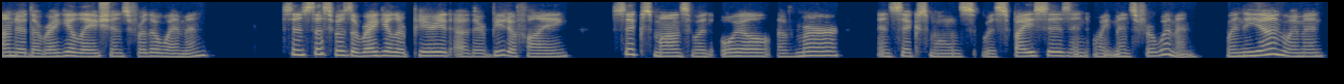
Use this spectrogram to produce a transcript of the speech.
under the regulations for the women, since this was a regular period of their beautifying, six months with oil of myrrh and six months with spices and ointments for women. When the young women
